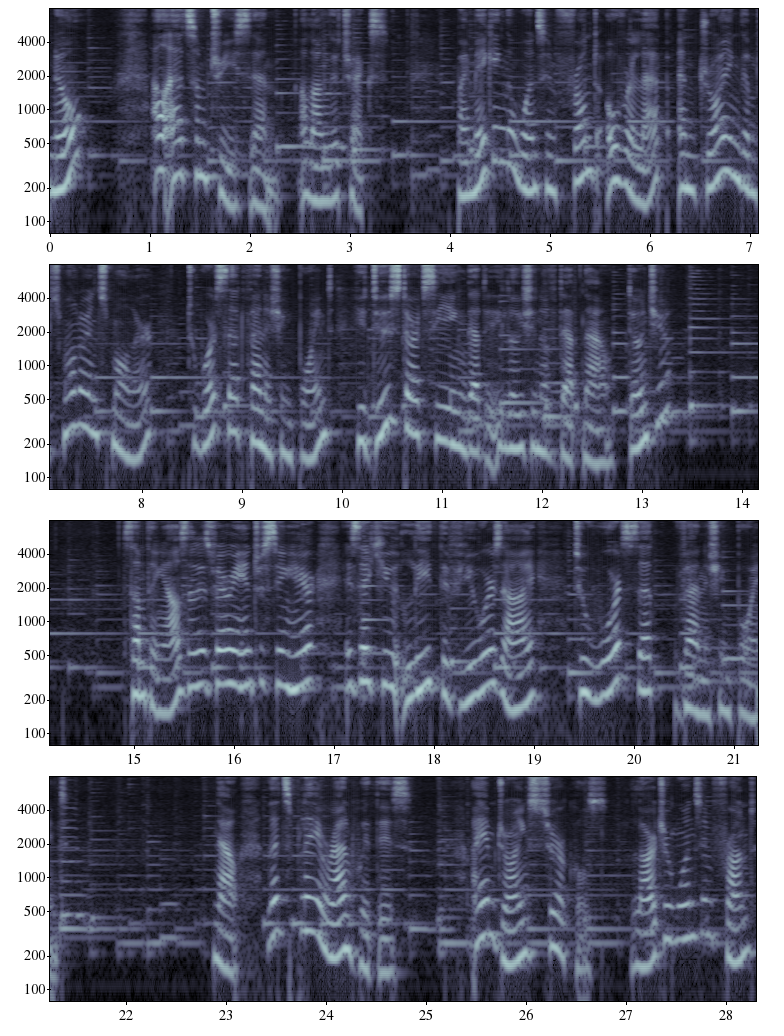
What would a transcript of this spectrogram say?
No? I'll add some trees then, along the tracks. By making the ones in front overlap and drawing them smaller and smaller towards that vanishing point, you do start seeing that illusion of depth now, don't you? Something else that is very interesting here is that you lead the viewer's eye towards that vanishing point. Now, let's play around with this. I am drawing circles, larger ones in front,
